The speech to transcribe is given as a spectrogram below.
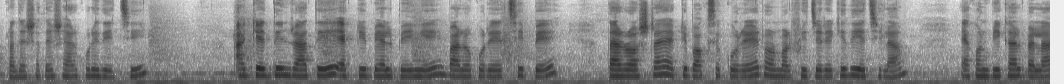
আপনাদের সাথে শেয়ার করে দিচ্ছি। আগের দিন রাতে একটি বেল ভেঙে ভালো করে ছিপে তার রসটা একটি বক্সে করে নর্মাল ফ্রিজে রেখে দিয়েছিলাম। এখন বিকালবেলা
